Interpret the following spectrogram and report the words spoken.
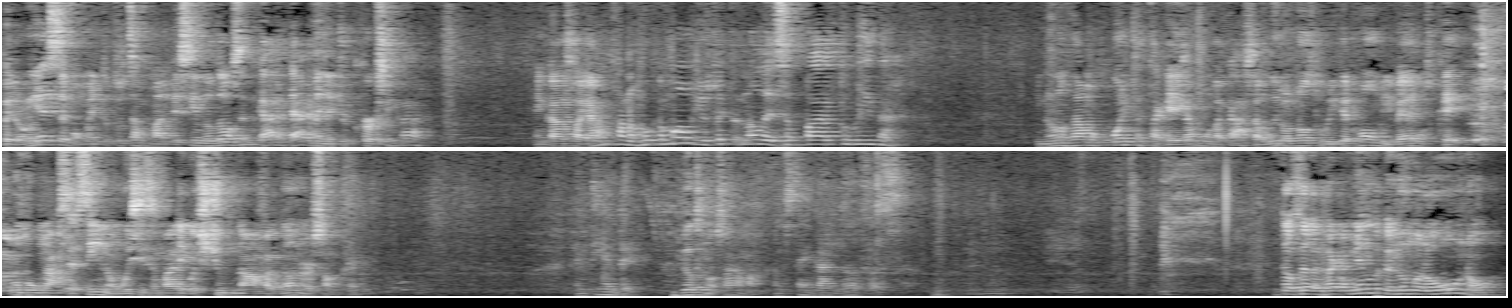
Pero en ese momento tú estás maldiciendo a Dios. And God, that minute you're cursing God. And God's like, I'm trying to hook him up. Yo estoy tratando de salvar tu vida. Y no nos damos cuenta hasta que llegamos a la casa. We don't know till we get home y vemos que hubo un asesino. We see somebody was shooting off a gun or something. ¿Entiende? Dios nos ama. Understand? God loves us. Entonces les recomiendo que número uno,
